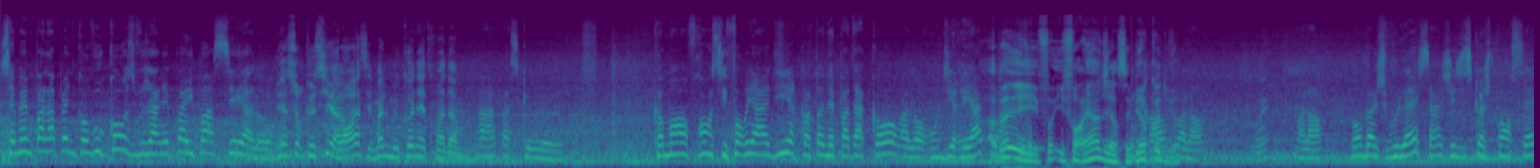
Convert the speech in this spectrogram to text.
c'est même pas la peine qu'on vous cause, vous n'allez pas y passer alors. Bien sûr que si, alors là c'est mal me connaître madame. Hein, parce que comment en France, il faut rien dire quand on n'est pas d'accord, alors on dit rien. Ah bah il faut, il faut rien dire, c'est bien grave, connu. Voilà. Ouais. Voilà. Bon ben je vous laisse, hein, j'ai dit ce que je pensais.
